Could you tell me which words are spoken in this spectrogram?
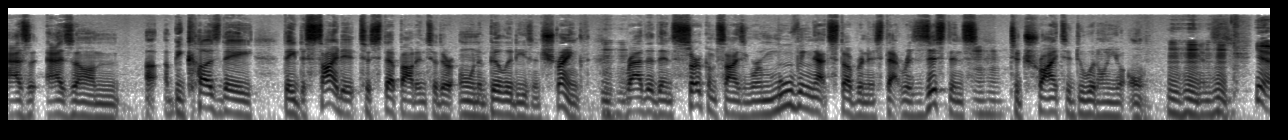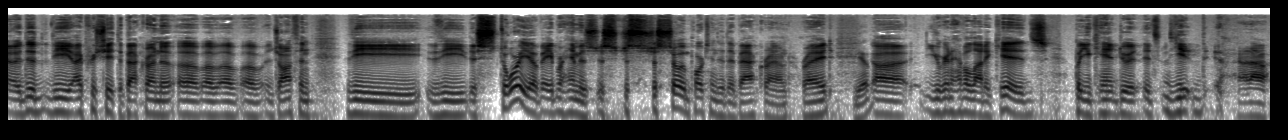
as as um uh, because they they decided to step out into their own abilities and strength rather than circumcising removing that stubbornness that resistance to try to do it on your own Yeah, the, the I appreciate the background of, of, of, of Jonathan. The, the the story of Abraham is just, just just so important to the background, right? Yep. Uh, you're gonna have a lot of kids, but you can't do it. It's the, I don't know.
